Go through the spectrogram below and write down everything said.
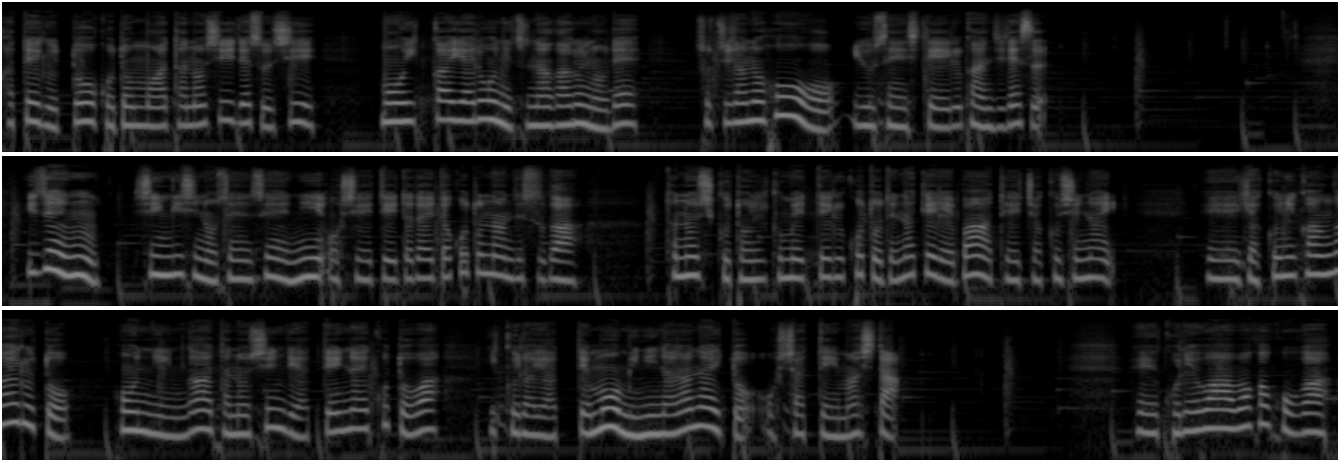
勝てると子供は楽しいですし、もう一回やろうにつながるので、そちらの方を優先している感じです。以前心理師の先生に教えていただいたことなんですが楽しく取り組めていることでなければ定着しない、えー、逆に考えると本人が楽しんでやっていないことはいくらやっても身にならないとおっしゃっていました、えー、これは我が子が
